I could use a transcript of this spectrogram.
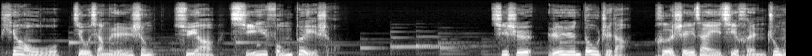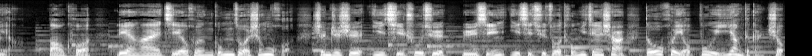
跳舞就像人生，需要棋逢对手。”其实人人都知道，和谁在一起很重要，包括。恋爱、结婚、工作、生活，甚至是一起出去旅行，一起去做同一件事儿，都会有不一样的感受。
